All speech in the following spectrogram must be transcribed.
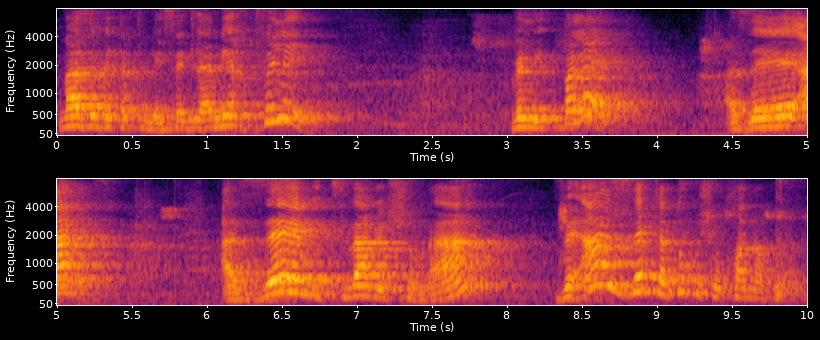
מה זה בית הכנסת? להניח תפילין. ולהתפלל. אז זה א', אז זה מצווה ראשונה, ואז זה כתוב בשולחן ערוך.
